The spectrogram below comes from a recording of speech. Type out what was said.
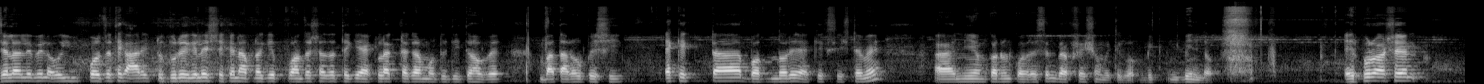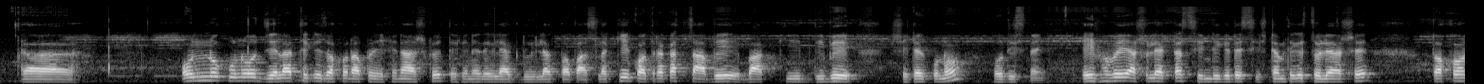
জেলা লেভেল ওই পর্যায়ে থেকে আরেকটু দূরে গেলে সেখানে আপনাকে পঞ্চাশ হাজার থেকে এক লাখ টাকার মধ্যে দিতে হবে বা তারও বেশি। এক একটা বন্দরে এক এক সিস্টেমে নিয়মকানুন করেছেন ব্যবসায়ী সমিতি বৃন্দ। এরপর আসেন অন্য কোনো জেলা থেকে যখন আপনার এখানে আসবে, সেখানে দেখলে এক, দুই লাখ বা পাঁচ লাখ কে কত টাকা চাবে বা কী দিবে সেটার কোনো হদিস নাই। এইভাবেই আসলে একটা সিন্ডিকেটের সিস্টেম থেকে চলে আসে। তখন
